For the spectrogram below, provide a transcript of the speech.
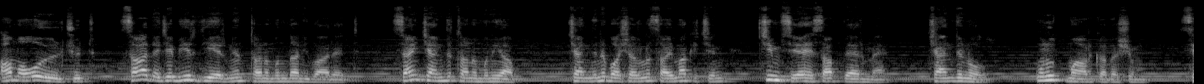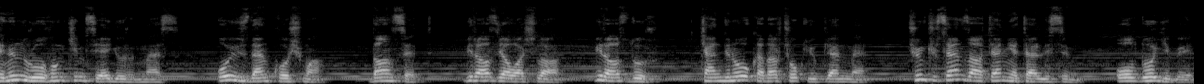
Ama o ölçüt sadece bir diğerinin tanımından ibaret. Sen kendi tanımını yap. Kendini başarılı saymak için kimseye hesap verme. Kendin ol. Unutma arkadaşım. Senin ruhun kimseye görünmez. O yüzden koşma. Dans et. Biraz yavaşla. Biraz dur. Kendine o kadar çok yüklenme. Çünkü sen zaten yeterlisin. Olduğu gibi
